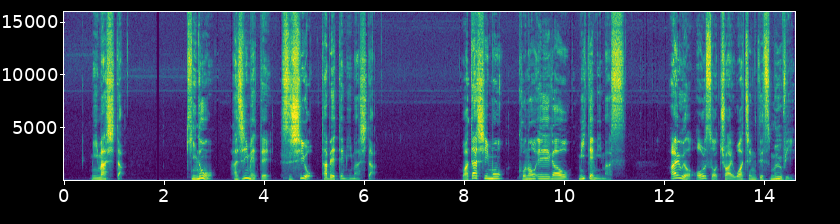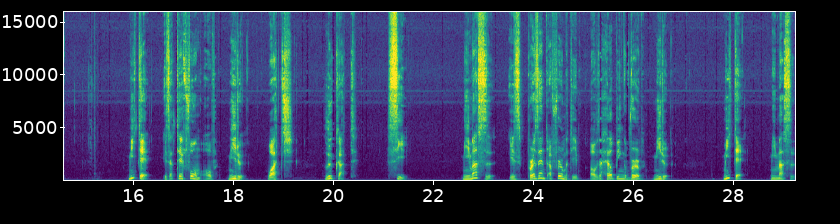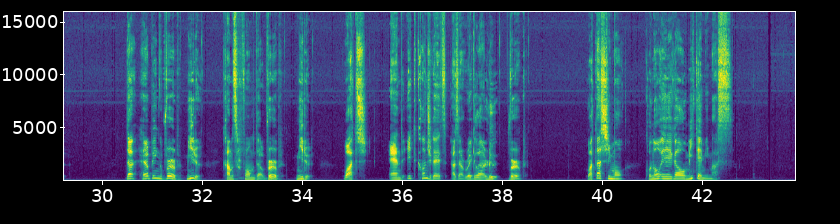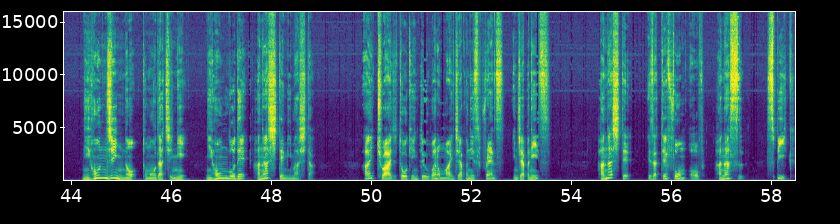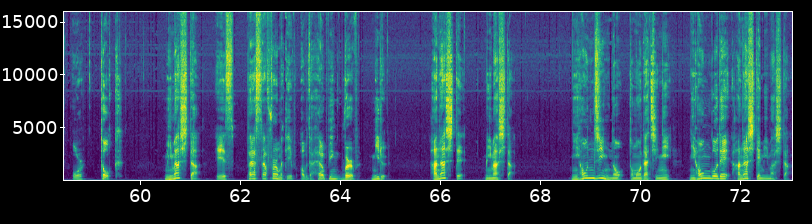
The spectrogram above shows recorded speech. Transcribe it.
見ました。昨日初めて寿司を食べてみました。私もこの映画を見てみます。I will also try watching this movie. 見て is a te form of 見る watch look at see 見ます is present affirmative of the helping verb 見る見て見ます The helping verb 見る comes from the verb 見る watch and it conjugates as a regular ru verb 私もこの映画を見てみます日本人の友達に日本語で話してみました。I tried talking to one of my Japanese friends in Japanese. 話して is a te form of 話す speak or talk. 見ました is past affirmative of the helping verb 見る。話して見ました。日本人の友達に日本語で話してみました。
